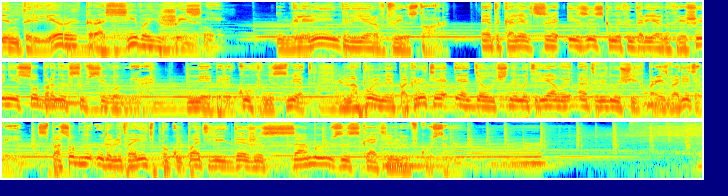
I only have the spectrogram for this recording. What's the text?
Интерьеры красивой жизни. Галерея интерьеров Twin Store. Это коллекция изысканных интерьерных решений, собранных со всего мира. Мебель, кухня, свет, напольное покрытие и отделочные материалы от ведущих производителей способны удовлетворить покупателей даже с самым взыскательным вкусом.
